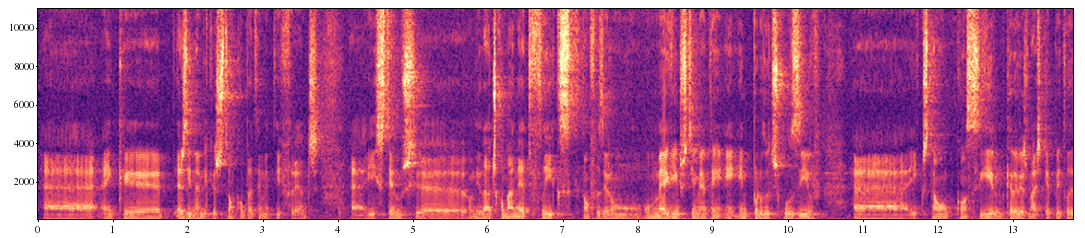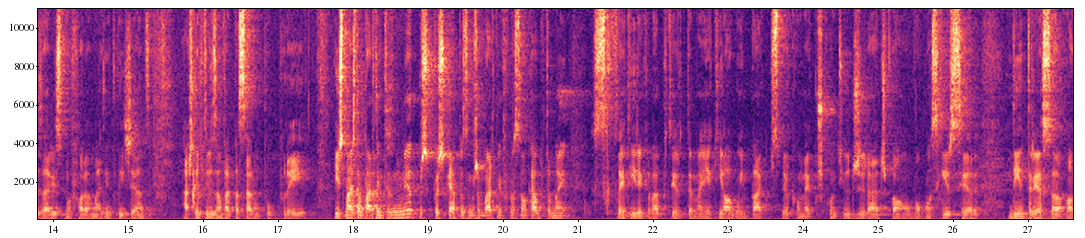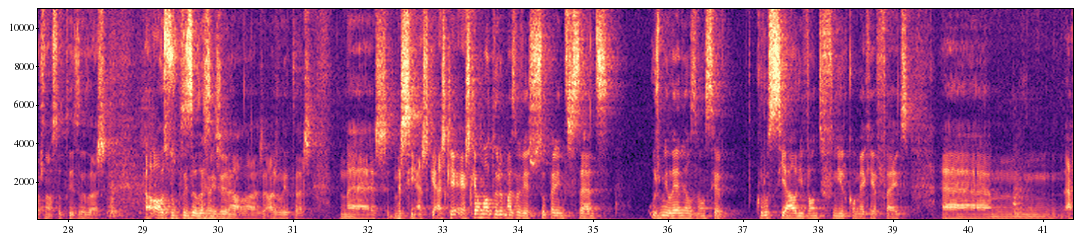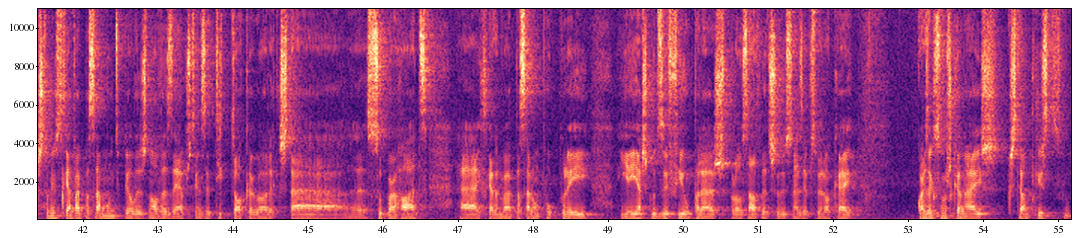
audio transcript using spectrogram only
Uh, em que as dinâmicas estão completamente diferentes. Uh, e se temos uh, unidades como a Netflix, que estão a fazer um, um mega investimento em, em, em produto exclusivo e que estão a conseguir cada vez mais capitalizar isso de uma forma mais inteligente, acho que a televisão vai passar um pouco por aí. Isto mais na parte de entretenimento, mas depois que passamos na parte de informação, acaba também se refletir e acabar por ter também aqui algum impacto, perceber como é que os conteúdos gerados vão, vão conseguir ser de interesse aos nossos utilizadores, aos utilizadores em geral, aos, aos leitores. Mas, mas sim, acho que, acho, que, acho que é uma altura, mais uma vez, super interessante. Os millennials vão ser crucial e vão definir como é que é feito um, acho também que vai passar muito pelas novas apps. Tens a TikTok agora que está uh, super hot. uh, e se calhar vai passar um pouco por aí. E aí acho que o desafio para, as, para os outlets tradicionais é perceber, ok, quais é que são os canais que estão, porque isto,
